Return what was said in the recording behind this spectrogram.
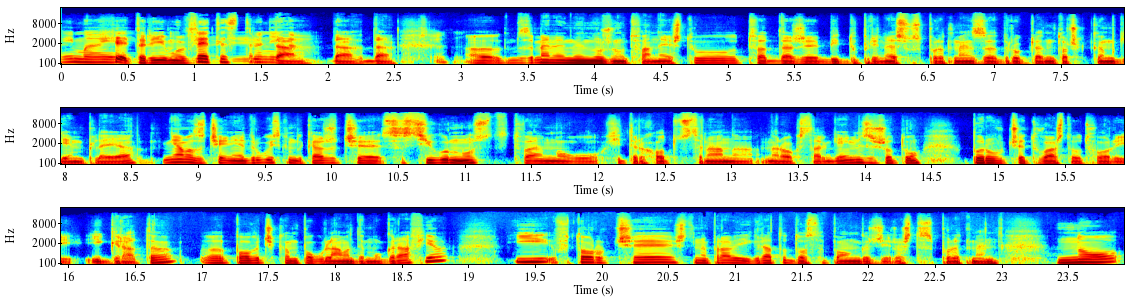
Има и Хейтери, има двете страни. Да, да, да. А, за мен е ненужно това нещо. Това даже би допринесло според мен за друга гледна точка към геймплея. Няма значение. Друго искам да кажа, че със сигурност това е много хитър ход от страна на, на Rockstar Games, защото първо, че това ще отвори играта повече към по-голяма демография и второ, че ще направи играта доста по-ангажираща според мен. Но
